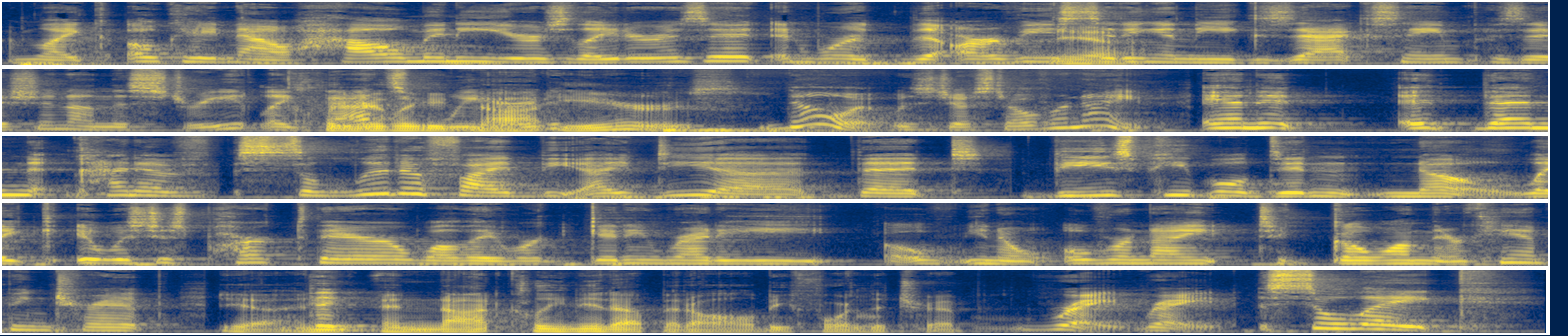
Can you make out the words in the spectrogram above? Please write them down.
I'm like, okay, now how many years later is it? And we're the RV Yeah. sitting in the exact same position on the street. Like that's Clearly weird. not years. No, it was just overnight. And it it then kind of solidified the idea that these people didn't know. Like it was just parked there while they were getting ready, you know, overnight to go on their camping trip. Yeah, and, The- and not clean it up at all before the trip. Right, right. So like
